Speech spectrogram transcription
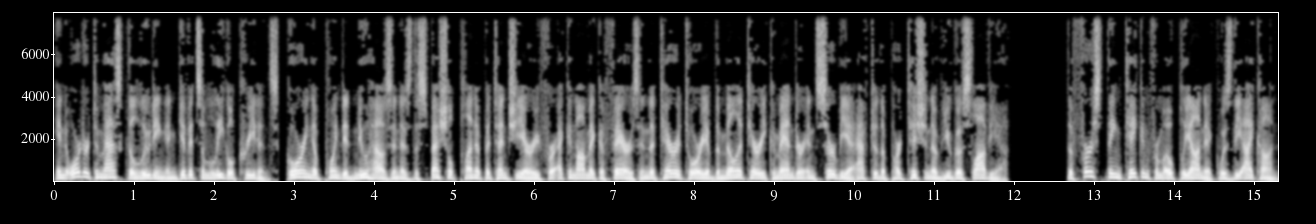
In order to mask the looting and give it some legal credence, Göring appointed Neuhausen as the special plenipotentiary for economic affairs in the territory of the military commander in Serbia after the partition of Yugoslavia. The first thing taken from Oplenac was the icon,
